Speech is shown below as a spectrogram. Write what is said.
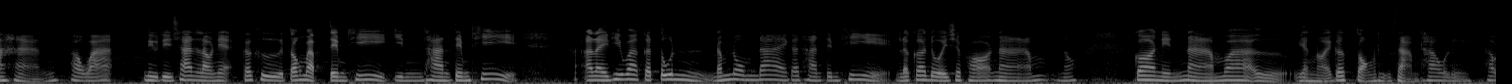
อาหารภาวะนิวทริชันเราเนี่ยก็คือต้องแบบเต็มที่กินทานเต็มที่ อะไรที่ว่ากระตุ้นน้ำนมได้ก็ทานเต็มที่ แล้วก็โดยเฉพาะน้ำเนาะก็เน้นน้ำว่าเอออย่างน้อยก็2อถึงสเท่าเลย เท่า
